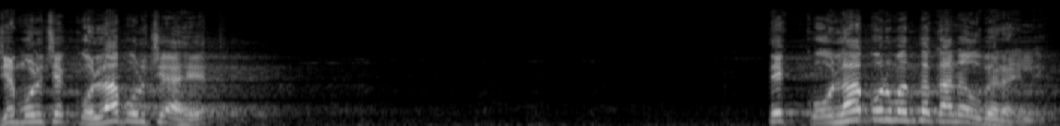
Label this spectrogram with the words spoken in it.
जे मूळचे कोल्हापूरचे आहेत ते कोल्हापूरमधनं का न उभे राहिले?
